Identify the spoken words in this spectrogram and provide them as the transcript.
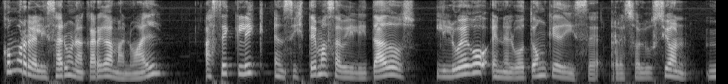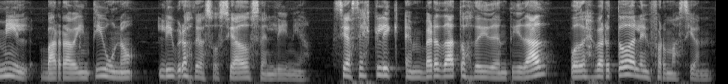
¿Cómo realizar una carga manual? Hace clic en Sistemas habilitados y luego en el botón que dice Resolución 1000-21 Libros de asociados en línea. Si haces clic en Ver datos de identidad, podés ver toda la información.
